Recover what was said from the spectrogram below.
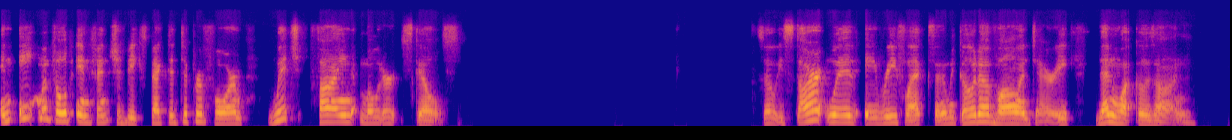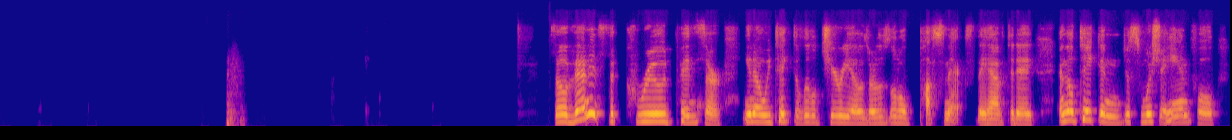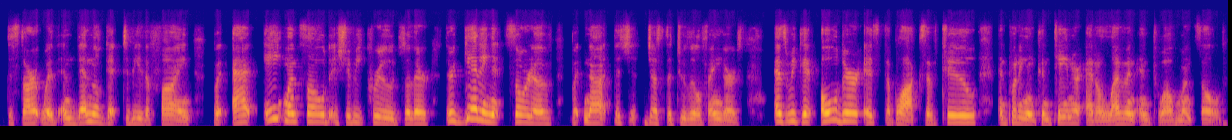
An eight month old infant should be expected to perform which fine motor skills. So we start with a reflex and then we go to voluntary. Then what goes on? So then it's the crude pincer. You know, we take the little Cheerios or those little puff snacks they have today, and they'll take and just smush a handful to start with, and then they'll get to be the fine. But at eight months old, it should be crude. So they're they're getting it sort of, but not just the two little fingers. As we get older, it's the blocks of two and putting in container at 11 and 12 months old.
